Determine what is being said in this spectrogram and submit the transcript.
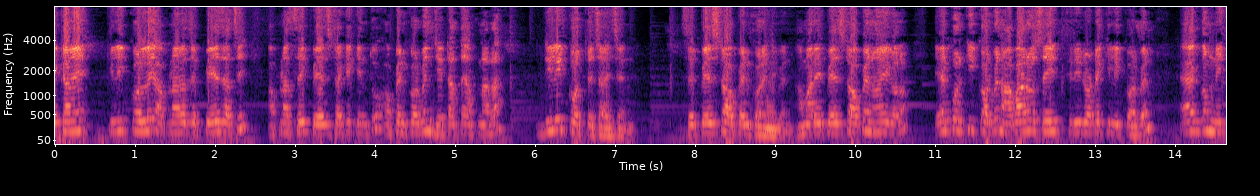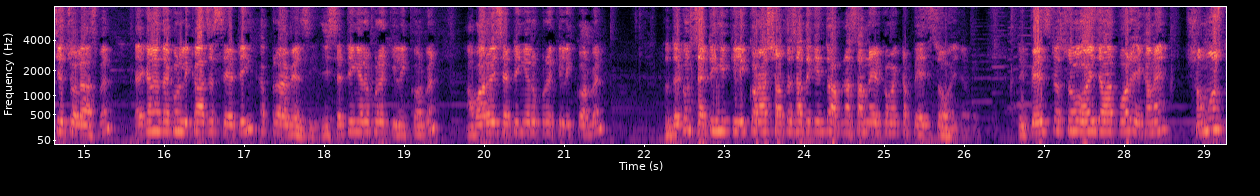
এখানে ক্লিক করলে আপনারা যে পেজ আছে, আপনার সেই পেজটাকে কিন্তু ওপেন করবেন, যেটাতে আপনারা ডিলিট করতে চাইছেন। সেই পেজটা ওপেন করে নেবেন। আমার এই পেজটা ওপেন হয়ে গেল। এরপর কি করবেন, আবারও সেই থ্রি ডটে ক্লিক করবেন। একদম নিচে চলে আসবেন। এখানে দেখুন লেখা আছে সেটিং প্রাইভেসি এই সেটিং এর উপরে ক্লিক করবেন। আবার ওই সেটিং এর উপরে ক্লিক করবেন। তো দেখুন সেটিং এ ক্লিক করার সাথে সাথে কিন্তু আপনার সামনে এরকম একটা পেজ শো হয়ে যাবে। এই পেজটা শো হয়ে যাওয়ার পর এখানে সমস্ত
